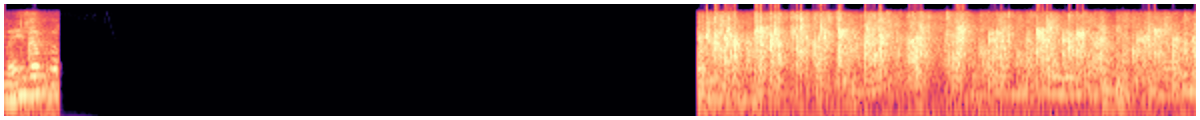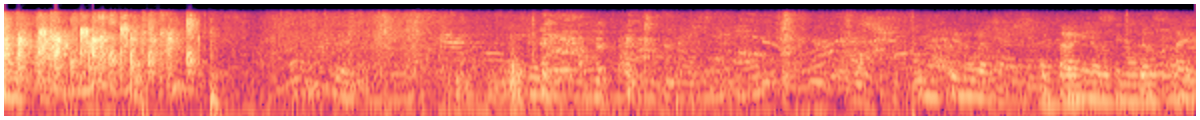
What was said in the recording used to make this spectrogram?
No i zapraszam. Pytanie, czy kto wstaje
